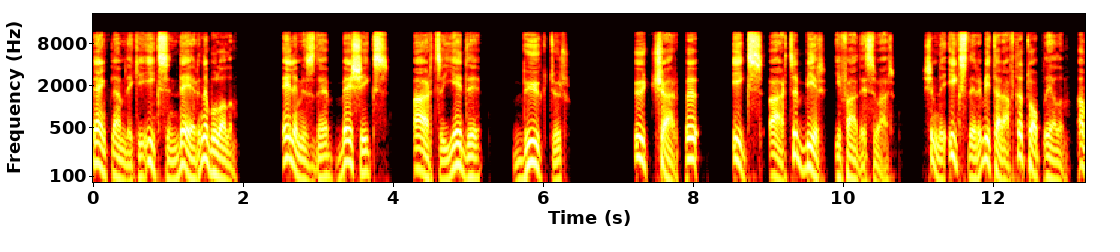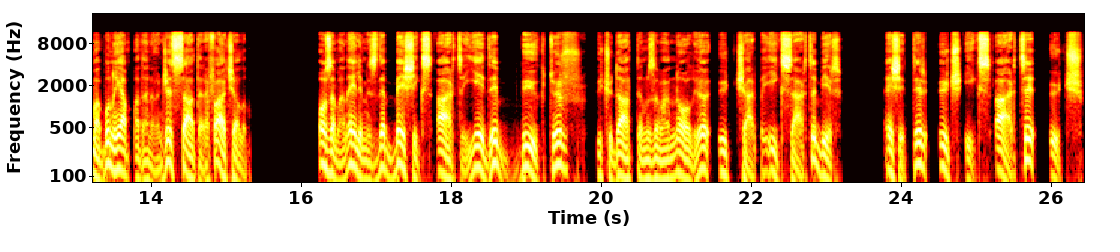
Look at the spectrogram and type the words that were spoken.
denklemdeki x'in değerini bulalım. Elimizde 5x artı 7 büyüktür 3 çarpı x artı 1 ifadesi var. Şimdi x'leri bir tarafta toplayalım ama bunu yapmadan önce sağ tarafı açalım. O zaman elimizde 5x artı 7 büyüktür, 3'ü dağıttığımız zaman ne oluyor? 3 çarpı x artı 1 eşittir 3x artı 3.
